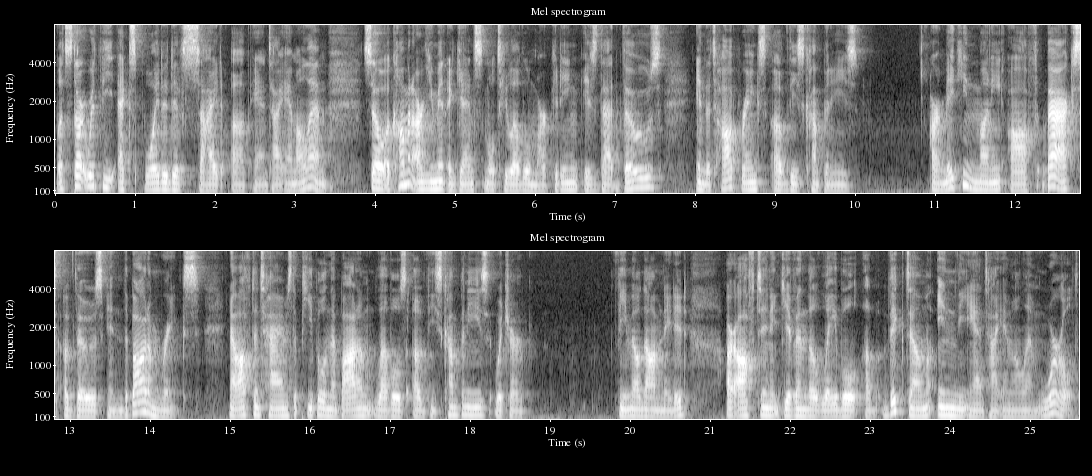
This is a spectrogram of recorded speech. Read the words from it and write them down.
Let's start with the exploitative side of anti MLM. So, a common argument against multi level marketing is that those in the top ranks of these companies are making money off backs of those in the bottom ranks. Now, oftentimes, the people in the bottom levels of these companies, which are female dominated, are often given the label of victim in the anti MLM world.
